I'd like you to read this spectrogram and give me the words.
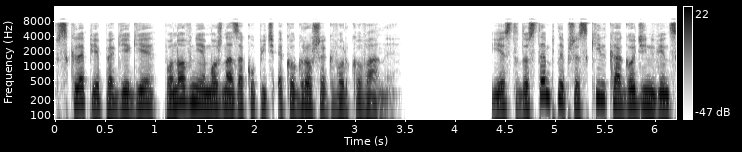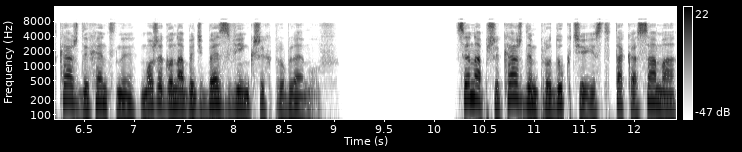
W sklepie PGG ponownie można zakupić ekogroszek workowany. Jest dostępny przez kilka godzin, więc każdy chętny może go nabyć bez większych problemów. Cena przy każdym produkcie jest taka sama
